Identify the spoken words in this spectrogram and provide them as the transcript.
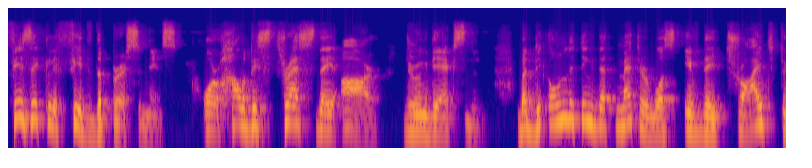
physically fit the person is or how distressed they are during the accident. But the only thing that mattered was if they tried to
